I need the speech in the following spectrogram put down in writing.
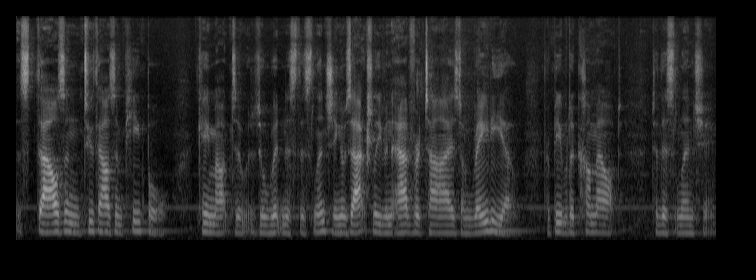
a thousand, two thousand people came out to, to witness this lynching. It was actually even advertised on radio for people to come out to this lynching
